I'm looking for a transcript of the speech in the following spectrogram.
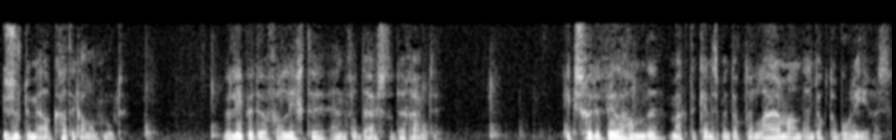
Zoetemelk had ik al ontmoet. We liepen door verlichte en verduisterde ruimte. Ik schudde veel handen, maakte kennis met dokter Laarman en dokter Boleris.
